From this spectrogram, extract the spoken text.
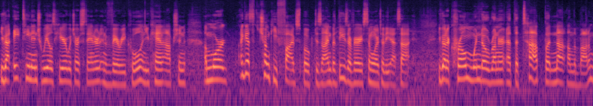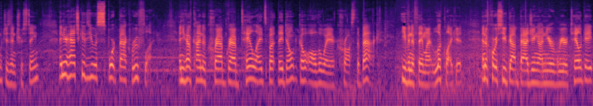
You've got 18 inch wheels here, which are standard and very cool, and you can option a more I guess, chunky five-spoke design, but these are very similar to the SI. You've got a chrome window runner at the top, but not on the bottom, which is interesting. And your hatch gives you a sportback roofline. And you have kind of crab grab tail lights, but they don't go all the way across the back, even if they might look like it. And of course, you've got badging on your rear tailgate,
